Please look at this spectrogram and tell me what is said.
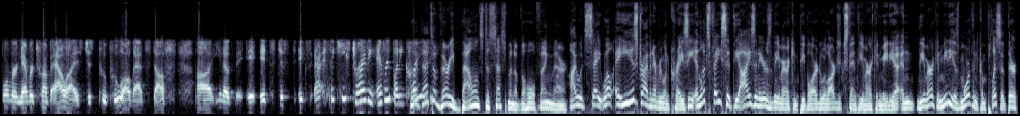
former never Trump allies just poo poo all that stuff. Uh, you know, it, it's just, it's, I think he's driving everybody crazy. Well, that's a very balanced assessment of the whole thing there. I would say, well, he is driving everyone crazy. And let's face it, the eyes and ears of the American people are to a large extent the American media. And the American media is more than complicit. They're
